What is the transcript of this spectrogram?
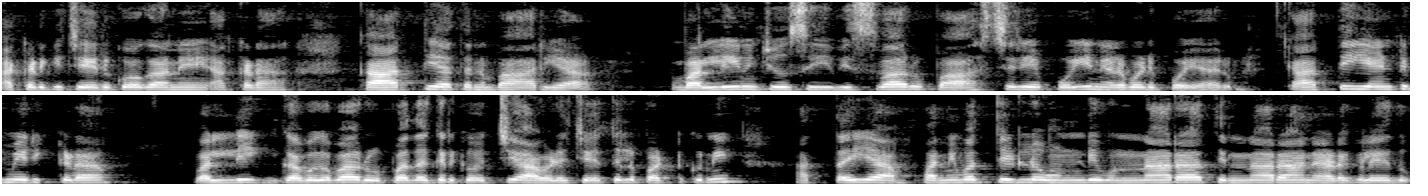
అక్కడికి చేరుకోగానే అక్కడ కార్తీ అతని భార్య వల్లీని చూసి విశ్వారూప ఆశ్చర్యపోయి నిలబడిపోయారు. కార్తీ ఏంటి మీరు ఇక్కడ? వల్లి గబగబా రూప దగ్గరికి వచ్చి ఆవిడ చేతులు పట్టుకుని అత్తయ్య పని ఒత్తిడిలో ఉండి ఉన్నారా తిన్నారా అని అడగలేదు.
